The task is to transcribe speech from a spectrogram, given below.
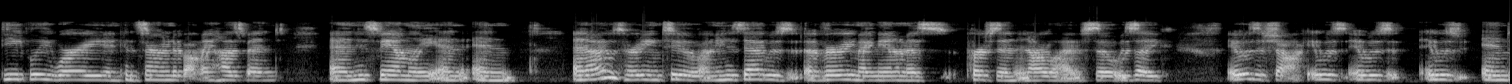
deeply worried and concerned about my husband and his family, and and and I was hurting too. I mean, his dad was a very magnanimous person in our lives, so it was like it was a shock. It was it was it was and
